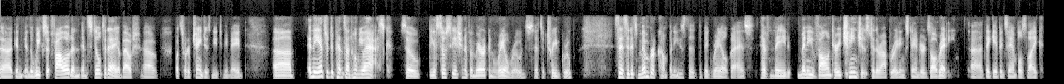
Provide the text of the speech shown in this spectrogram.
uh, in in the weeks that followed, and and still today about uh, what sort of changes need to be made. Uh, and the answer depends on whom you ask. So the Association of American Railroads, that's a trade group, says that its member companies, the, the big rail guys, have made many voluntary changes to their operating standards already. Uh, they gave examples like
